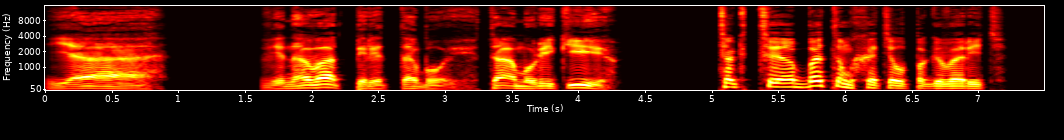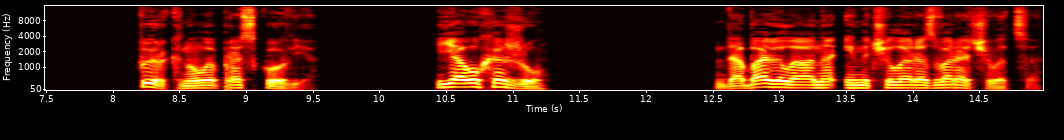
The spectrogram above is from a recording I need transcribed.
«Я виноват перед тобой, там у реки». «Так ты об этом хотел поговорить?» Фыркнула Просковья. «Я ухожу». Добавила она и начала разворачиваться,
